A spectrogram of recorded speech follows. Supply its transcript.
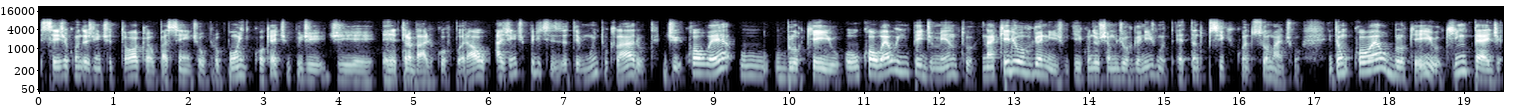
seja quando a gente toca o paciente ou propõe qualquer tipo de, de é, trabalho corporal, a gente precisa ter muito claro de qual é o, o bloqueio ou qual é o impedimento naquele organismo. E quando eu chamo de organismo, é tanto psíquico quanto somático. Então, qual é o bloqueio que impede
